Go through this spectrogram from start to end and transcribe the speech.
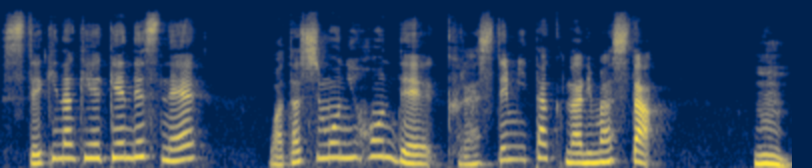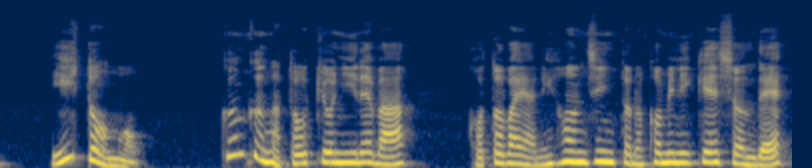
素敵な経験ですね。私も日本で暮らしてみたくなりました。うん、いいと思う。くんくんが東京にいれば、言葉や日本人とのコミュニケーションで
